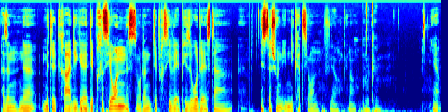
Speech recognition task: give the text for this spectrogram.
also eine mittelgradige Depression ist oder eine depressive Episode ist da ist da schon Indikation für, genau. Okay. Ja.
